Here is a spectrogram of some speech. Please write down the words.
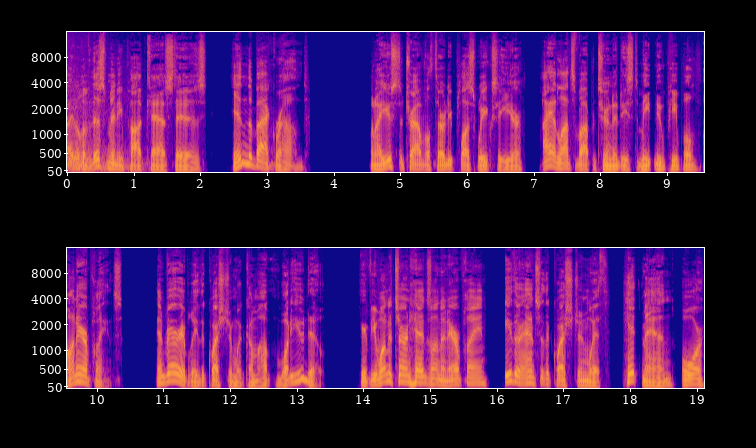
title of this mini podcast is In the Background. When I used to travel 30 plus weeks a year, I had lots of opportunities to meet new people on airplanes. Invariably, the question would come up What do you do? If you want to turn heads on an airplane, either answer the question with hitman or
